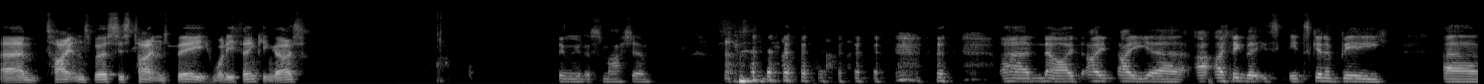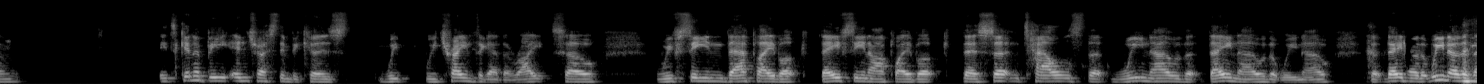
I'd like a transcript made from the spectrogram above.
Um, Titans versus Titans B. What are you thinking, guys? I think we're going to smash them. uh, no, I I I, uh, I think that it's it's going to be um, it's going to be interesting because we we train together, right? So we've seen their playbook, they've seen our playbook. There's certain tells that we know that they know that we know that they know that we know that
